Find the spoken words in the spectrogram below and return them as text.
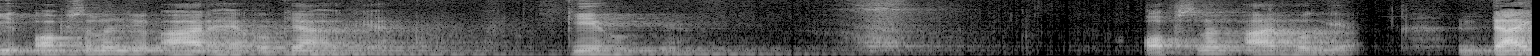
ई ऑप्शन e जो आर है वो क्या हो गया के हो गया ऑप्शन आर हो गया डाई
